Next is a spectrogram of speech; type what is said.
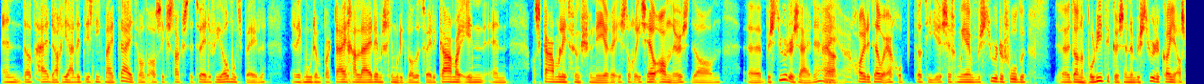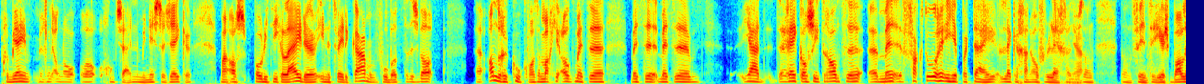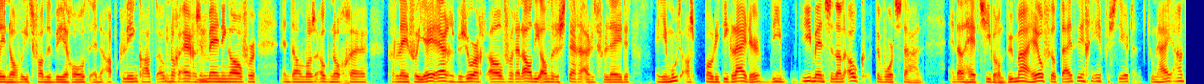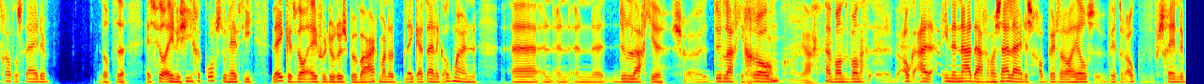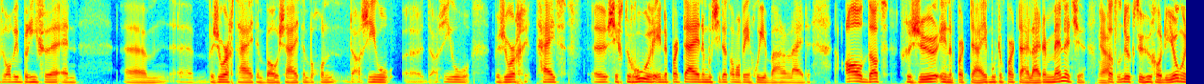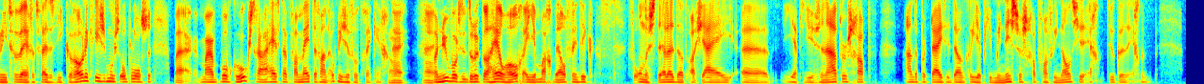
En dat hij dacht, ja, dit is niet mijn tijd. Want als ik straks de tweede viool moet spelen en ik moet een partij gaan leiden, misschien moet ik wel de Tweede Kamer in en als Kamerlid functioneren, is toch iets heel anders dan uh, bestuurder zijn. Hè? Ja. Hij gooide het heel erg op dat hij zich meer een bestuurder voelde uh, dan een politicus. En een bestuurder kan je als premier misschien ook nog wel goed zijn, een minister zeker. Maar als politieke leider in de Tweede Kamer bijvoorbeeld, dat is wel uh, andere koek. Want dan mag je ook met, met, met ja, de recalcitrante uh, factoren in je partij lekker gaan overleggen. Ja. Dus dan, dan vindt de heer Ballin nog iets van de wereld. En de Ab Klink had ook nog ergens een mening over. En dan was ook nog uh, ergens bezorgd over. En al die andere sterren uit het verleden. En je moet als politiek leider die, die mensen dan ook te woord staan. En daar heeft Sibrand Buma heel veel tijd in geïnvesteerd. En toen hij aantrad als leider. Dat uh, heeft veel energie gekost. Toen heeft hij, leek het wel even de rust bewaard, maar dat bleek uiteindelijk ook maar een, uh, een, een, een uh, dun, laagje, dun laagje chroom. Ja. want want ook in de nadagen van zijn leiderschap werd er al heel, werd er ook verschenen alweer brieven en um, bezorgdheid en boosheid. En begon de, asiel, de asielbezorgdheid uh, zich te roeren in de partij. En dan moest hij dat allemaal weer in goede banen leiden. Al dat gezeur in een partij moet een partijleider managen. Ja. Dat lukte Hugo de Jonge niet vanwege het feit dat hij die coronacrisis moest oplossen. Maar, maar Bobke Hoekstra heeft daar van meet af aan ook niet zoveel trek in gehad. Nee, nee. Maar nu wordt de druk wel heel hoog. En je mag wel, vind ik, veronderstellen dat als jij... Uh, je hebt je senatorschap aan de partij te danken. Je hebt je ministerschap van Financiën. Echt natuurlijk een, echt een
